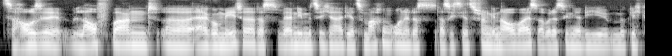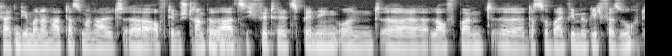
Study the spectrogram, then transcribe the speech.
zu Hause Laufband, äh, Ergometer, das werden die mit Sicherheit jetzt machen, ohne dass, dass ich es jetzt schon genau weiß. Aber das sind ja die Möglichkeiten, die man dann hat, dass man halt äh, auf dem Strampelrad mhm. sich fit hält, Spinning und äh, Laufband äh, das so weit wie möglich versucht.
